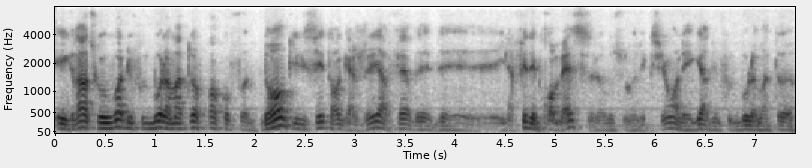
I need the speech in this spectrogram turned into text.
et grâce aux voix du football amateur francophone. Donc, il s'est engagé à faire des, Il a fait des promesses lors de son élection à l'égard du football amateur.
